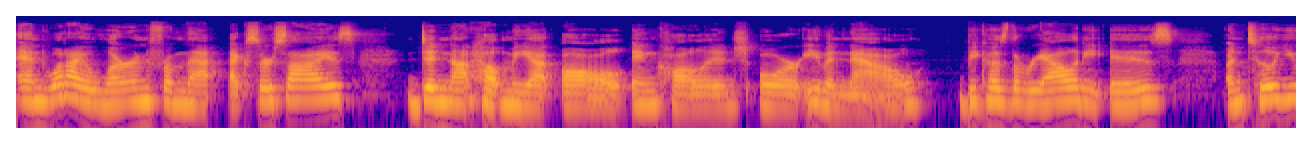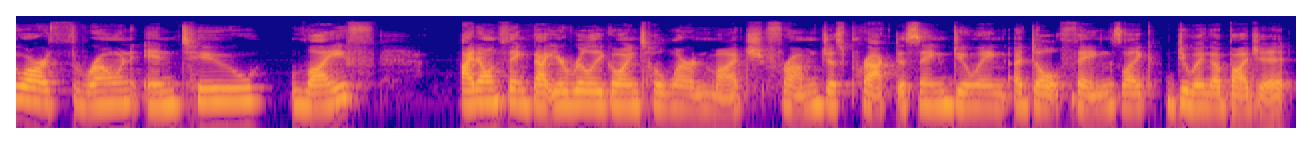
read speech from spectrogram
And what I learned from that exercise did not help me at all in college or even now. Because the reality is, until you are thrown into life, I don't think that you're really going to learn much from just practicing doing adult things like doing a budget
